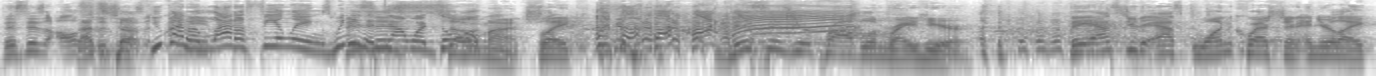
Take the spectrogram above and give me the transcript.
This is also That's this tough. Is, You got I a mean, lot of feelings. We need This a is downward so dog. much. Like, this is your problem right here. They asked you to ask one question, and you're like,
